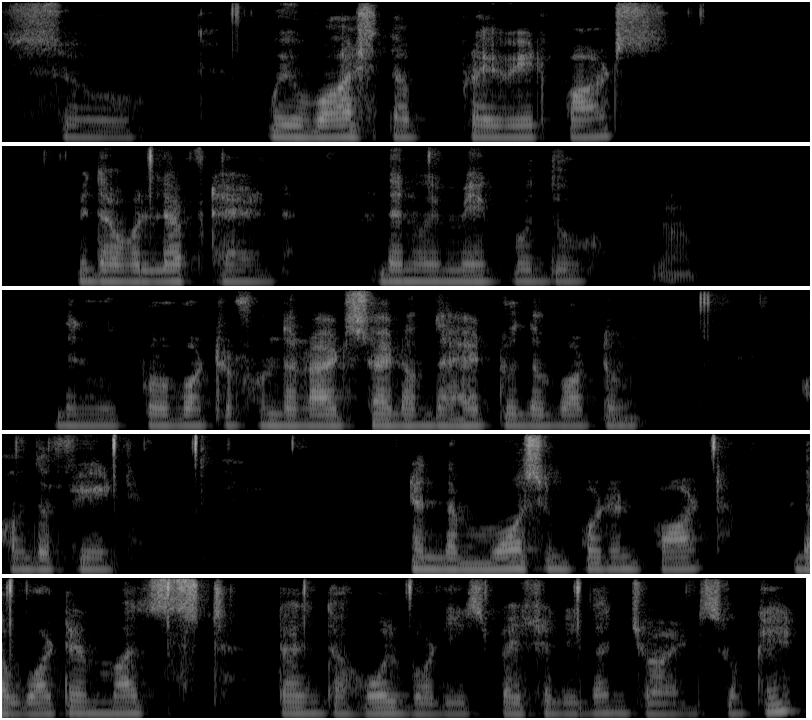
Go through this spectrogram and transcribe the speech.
So we wash the private parts with our left hand. Then we make wudu. Yeah. Then we pour water from the right side of the head to the bottom of the feet. And the most important part, the water must touch the whole body, especially the joints. Okay.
